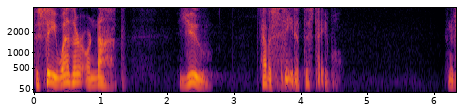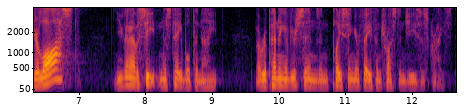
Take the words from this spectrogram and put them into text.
to see whether or not you have a seat at this table. And if you're lost, you can have a seat in this table tonight by repenting of your sins and placing your faith and trust in Jesus Christ.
